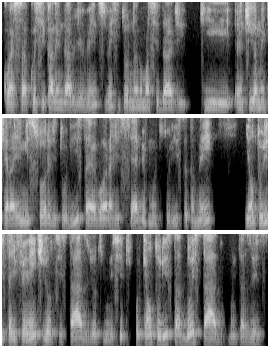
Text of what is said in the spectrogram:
com essa, com esse calendário de eventos, vem se tornando uma cidade que antigamente era emissora de turista e agora recebe muito turista também. E é um turista diferente de outros estados, de outros municípios, porque é um turista do estado, muitas vezes.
